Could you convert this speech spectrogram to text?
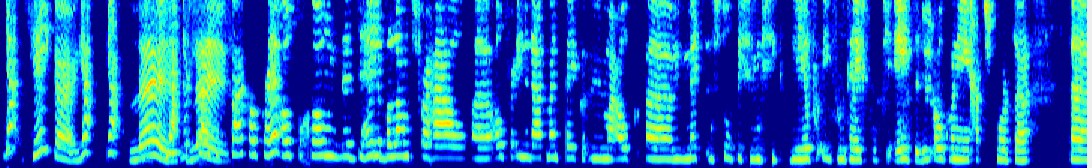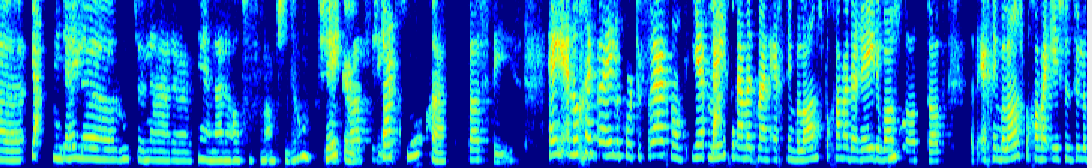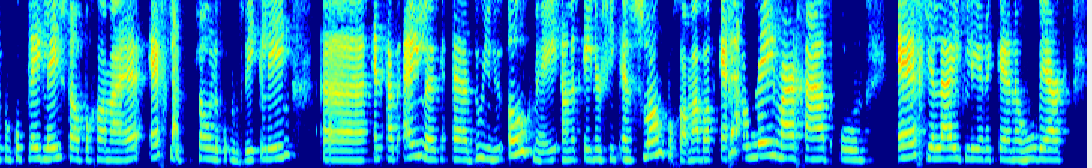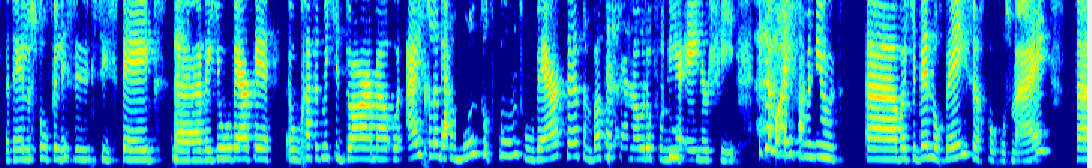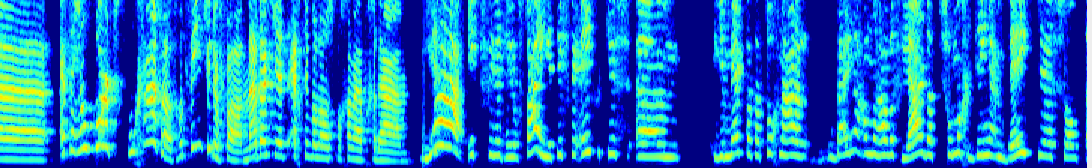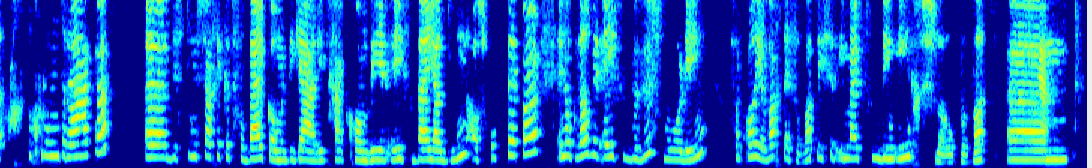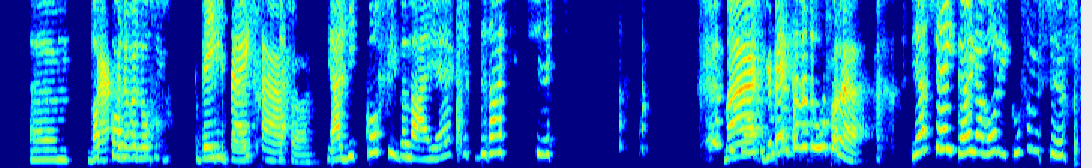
Ja, zeker. Ja, ja. Leuk, ja daar schrijf ik vaak ook hè, over gewoon het hele balansverhaal. eh, over inderdaad mijn PKU, maar ook ehm, met een stofwisselingsziekte die heel veel invloed heeft op je eten. Dus ook wanneer je gaat sporten. Eh, ja, de hele route naar, eh, ja, naar de halve van Amsterdam. Zeker. Start volgen. Fantastisch. hey, en nog even een hele korte vraag, want je hebt meegedaan met mijn Echt in Balans programma. De reden was dat, dat het Echt in Balans programma is natuurlijk een compleet leefstijlprogramma, hè? echt Ja. persoonlijke ontwikkeling. Eh, en uiteindelijk eh, doe je nu ook mee aan het Energiek en Slank programma, wat echt alleen maar gaat om echt je lijf leren kennen. Hoe werkt het hele stofwisselingssysteem? Eh, weet je, hoe, werken, hoe gaat het met je darmen? Eigenlijk Ja. van mond tot kont, hoe werkt het? En wat heb jij nodig voor meer energie? Ik ben wel even benieuwd, eh, want je bent nog bezig volgens mij. Eh, even heel kort, hoe gaat dat? Wat vind je ervan nadat je het Echt in Balans programma hebt gedaan? Ja, ik vind het heel fijn. Het is weer eventjes. ehm, je merkt dat dat toch na bijna anderhalf jaar. dat sommige dingen een beetje zo op de achtergrond raken. Eh, dus toen zag ik het voorbij komen. Ik dacht, ja, dit ga ik gewoon weer even bij jou doen als oppepper. En ook wel weer even bewustwording. Van, oh ja, wacht even. Wat is er in mijn voeding ingeslopen? Wat, um, wat Waar kunnen we nog een beetje bijschaven? Ja. ja, die koffie bij mij, hè. Shit. Maar je bent aan het oefenen. Jazeker, ja hoor, ik oefen me suf.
